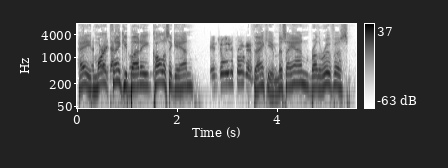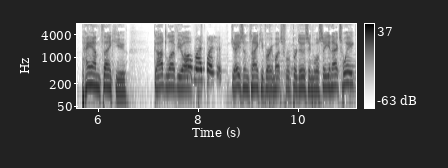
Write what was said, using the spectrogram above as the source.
Hey, That's Mark, great. That's thank you, buddy. Call us again. Enjoy your program. Thank you. Miss Ann, Brother Rufus, Pam, thank you. God love you all. Oh, my pleasure. Jason, thank you very much for producing. We'll see you next week.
